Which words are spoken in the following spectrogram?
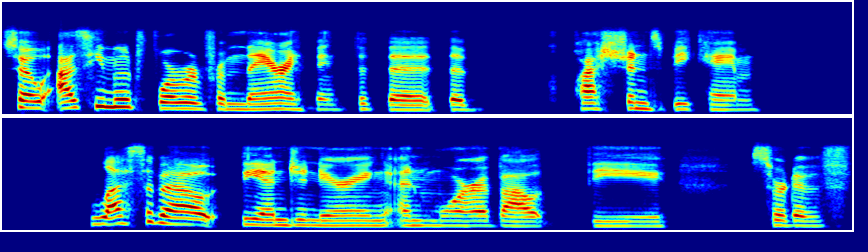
So as he moved forward from there i think that the the questions became less about the engineering and more about the sort of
